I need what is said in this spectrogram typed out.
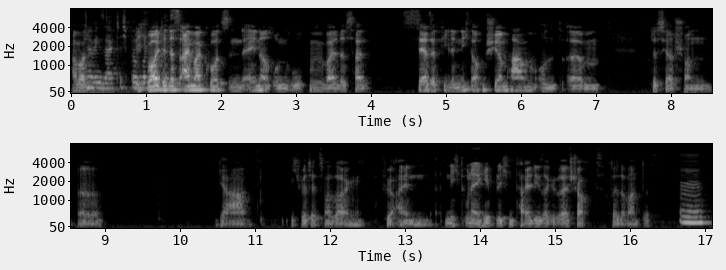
aber ja, wie gesagt, ich, ich wollte das einmal kurz in Erinnerung rufen, weil das halt sehr, sehr viele nicht auf dem Schirm haben und ähm, das ja schon äh, ja, ich würde jetzt mal sagen, für einen nicht unerheblichen Teil dieser Gesellschaft relevant ist. Mhm.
